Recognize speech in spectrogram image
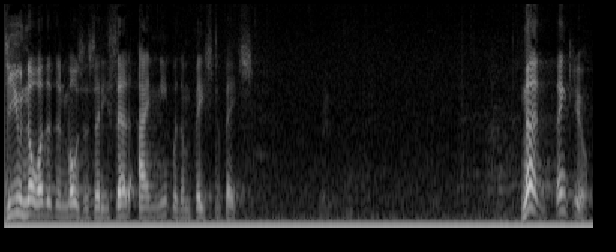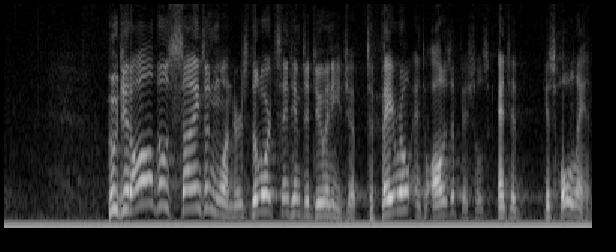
do you know other than Moses that he said, I meet with him face to face? None. Thank you. Who did all those signs and wonders the Lord sent him to do in Egypt, to Pharaoh and to all his officials, and to his whole land.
